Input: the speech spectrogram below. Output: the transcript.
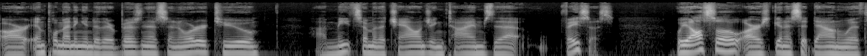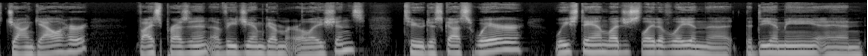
are implementing into their business in order to uh, meet some of the challenging times that face us. We also are going to sit down with John Gallagher, Vice President of VGM Government Relations, to discuss where we stand legislatively in the, the DME and,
